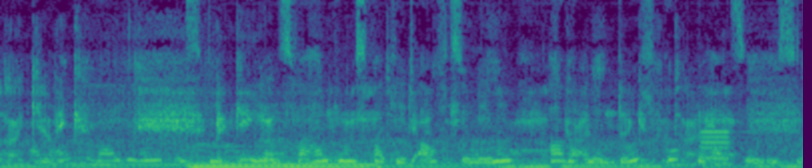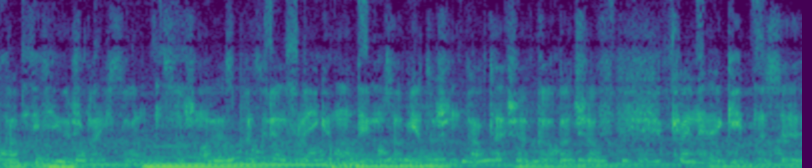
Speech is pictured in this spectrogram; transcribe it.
Reykjavik. Im Gegensatz Verhandlungspaket aufzunehmen, habe einen Durchbruch bereits in Island zwischen US-Präsident Reagan und dem sowjetischen Parteichef Gorbatschow keine Ergebnisse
